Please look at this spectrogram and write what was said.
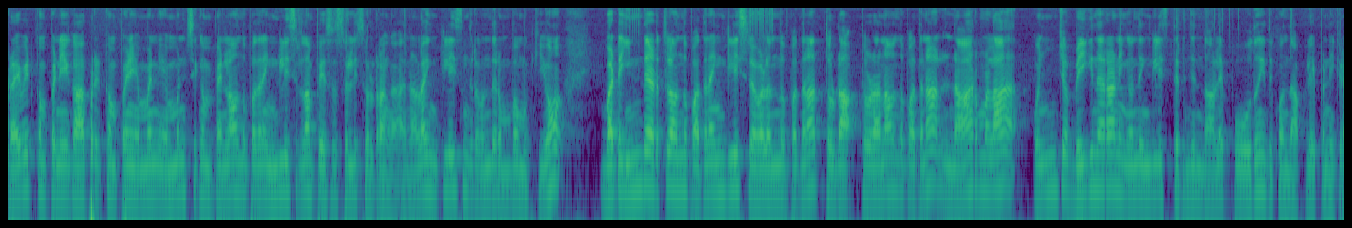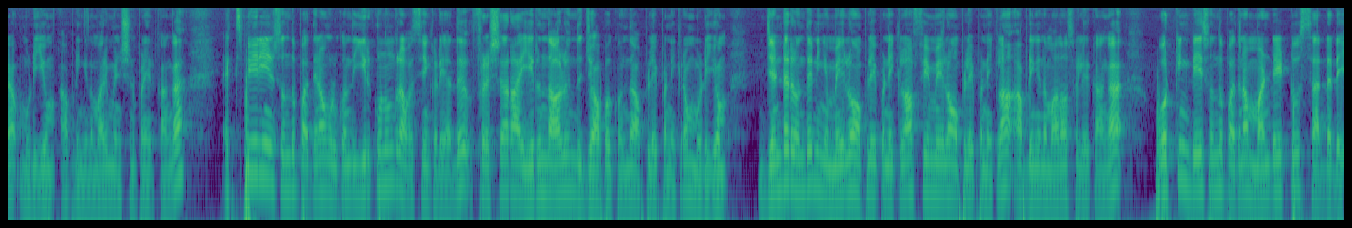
private company corporate company MN MNC கம்பெனிலாம் வந்து பார்த்தீங்கன்னா இங்கிலீஷில் தான் பேச சொல்லி சொல்கிறாங்க அதனால் இங்கிலீஷுங்கிறது வந்து ரொம்ப முக்கியம். பட் இந்த இடத்துல வந்து பார்த்தீங்கன்னா இங்கிலீஷ் லெவல் வந்து பார்த்தீங்கன்னா தொடா தொடனா வந்து பார்த்தீங்கன்னா நார்மலாக கொஞ்சம் பிகினராக நீங்கள் வந்து இங்கிலீஷ் தெரிஞ்சிருந்தாலே போதும் இதுக்கு வந்து அப்ளை பண்ணிக்கிற முடியும் அப்படிங்கிற மாதிரி மென்ஷன் பண்ணியிருக்காங்க. எக்ஸ்பீரியன்ஸ் வந்து பார்த்தீங்கன்னா உங்களுக்கு வந்து இருக்கணுங்கிற அவசியம் கிடையாது. ஃப்ரெஷ் ஃப்ரெஷராக இருந்தாலும் இந்த ஜாபுக்கு வந்து அப்ளை பண்ணிக்கிற முடியும். ஜெண்டர் வந்து நீங்கள் மேலும் அப்ளை பண்ணிக்கலாம் ஃபீமேலும் அப்ளை பண்ணிக்கலாம் அப்படிங்கிற மாதிரி தான் சொல்லியிருக்காங்க. ஒர்க்கிங் டேஸ் வந்து பார்த்தீங்கன்னா மண்டே டு சாட்டர்டே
